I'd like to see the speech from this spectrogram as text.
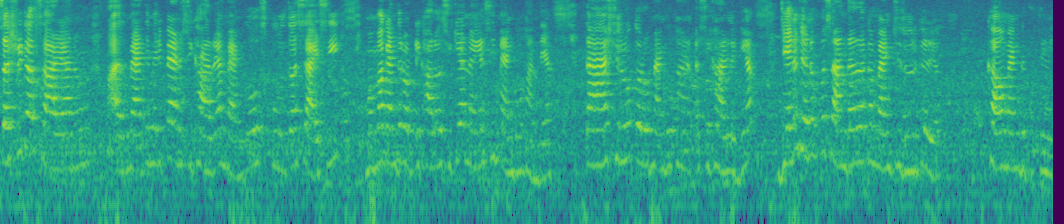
ਸਤਿ ਸ਼੍ਰੀ ਅਕਾਲ ਸਾਰਿਆਂ ਨੂੰ। ਮੈਂ ਤੇ ਮੇਰੀ ਭੈਣ ਅਸੀਂ ਖਾ ਰਹੇ ਹਾਂ ਮੈਂਗੋ ਸਕੂਲ ਤੋਂ ਅਸੀਂ ਆਏ ਸੀ। ਮੰਮਾ ਕਹਿੰਦੇ ਰੋਟੀ ਖਾ ਲਓ ਅਸੀਂ ਕਿਹਾ ਨਹੀਂ ਅਸੀਂ ਮੈਂਗੋ ਖਾਂਦੇ ਆ ਤਾਂ ਸ਼ੁਰੂ ਕਰੋ ਮੈਂਗੋ ਖਾਣ ਅਸੀਂ ਖਾਣ ਲੱਗੇ ਆ ਜਿਹਨੂੰ ਜਿਹਨੂੰ ਪਸੰਦ ਆ ਤਾਂ ਕਮੈਂਟ ਜ਼ਰੂਰ ਕਰਿਓ। ਖਾਓ ਮੈਂਗੋ ਤੁਸੀਂ ਵੀ।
